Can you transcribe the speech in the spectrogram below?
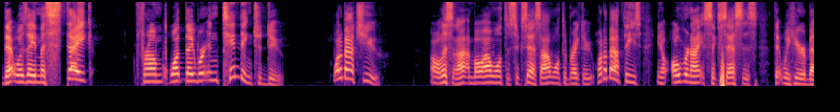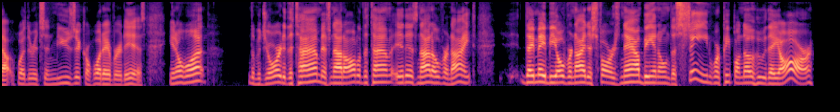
that was a mistake from what they were intending to do. What about you? Oh, listen, I, I want the success. I want the breakthrough. What about these, you know, overnight successes that we hear about, whether it's in music or whatever it is? You know what? The majority of the time, if not all of the time, it is not overnight. They may be overnight as far as now being on the scene where people know who they are,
